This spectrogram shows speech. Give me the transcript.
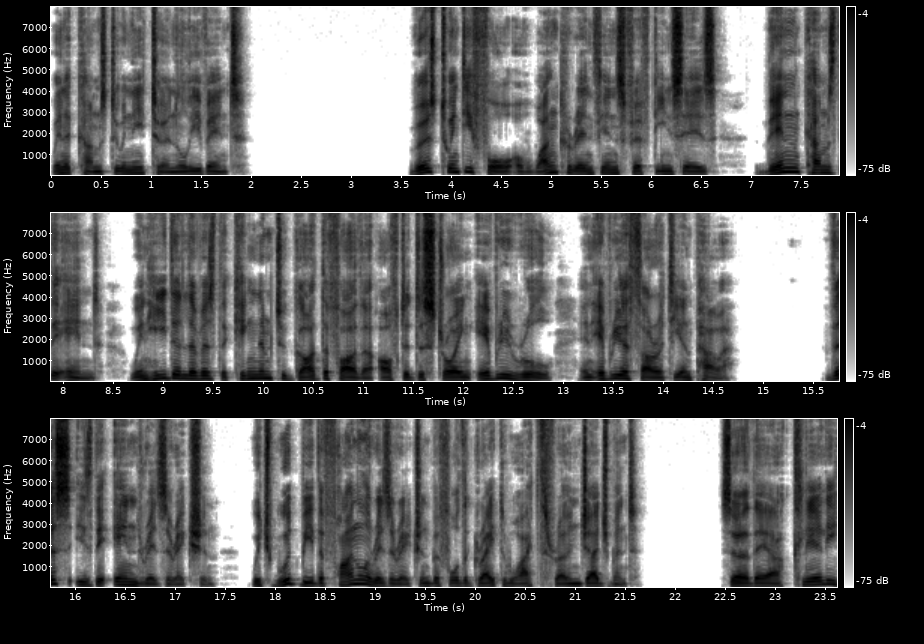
when it comes to an eternal event. Verse 24 of 1 Corinthians 15 says, Then comes the end, when he delivers the kingdom to God the Father after destroying every rule and every authority and power. This is the end resurrection, which would be the final resurrection before the great white throne judgment. So there are clearly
